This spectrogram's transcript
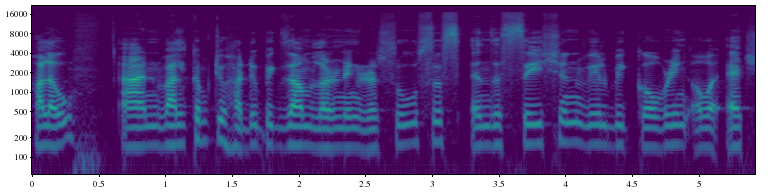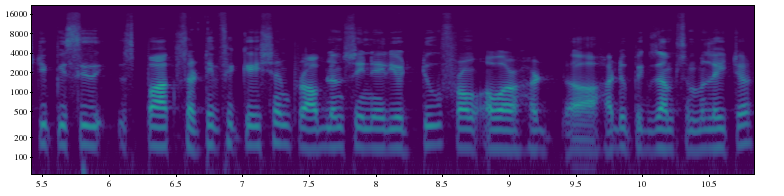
Hello and welcome to Hadoop exam learning resources. In this session we'll be covering our HDPC Spark certification problem scenario 2 from our uh, Hadoop exam simulator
